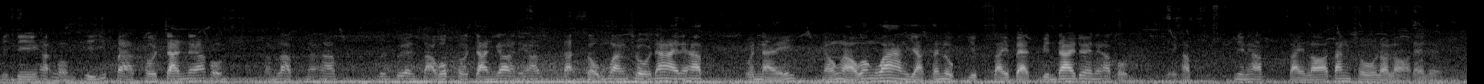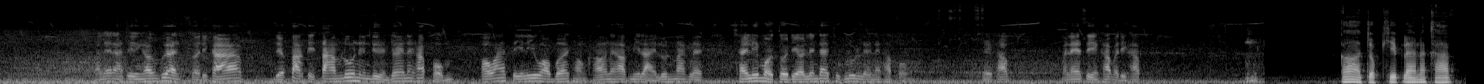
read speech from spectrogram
ยินดีครับผมที28โทจันนะครับผมสำหรับนะครับ เพื่อนๆสาวกโทจันก็นี่ครับสะสมวางโชว์ได้นะครับ วันไหนเหงาๆว่างๆอยากสนุกหยิบใส่แบตบินได้ด้วยนะครับผมนี่ครับนี่นะครับใส่ล้อตั้งโชว์หล่อๆได้เลยมาเล่นอาทีนครับเพื่อนสวัสดีครับเดี๋ยวฝากติดตามรุ่นอื่นๆด้วยนะครับผมเพราะว่าซีรีส์วอลเบิร์ของเขานะครับมีหลายรุ่นมากเลย ใช้รีโมทตัวเดียวเล่นได้ทุกรุ่นเลยนะครับผมโอเคครับมาเล่นอาทีนครับสวัสดีครับ ก็จบคลิปแล้วนะครับ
